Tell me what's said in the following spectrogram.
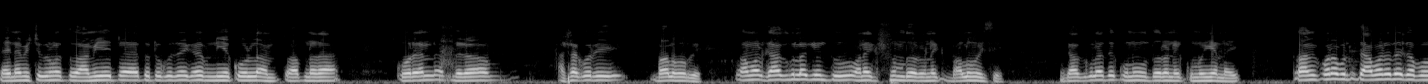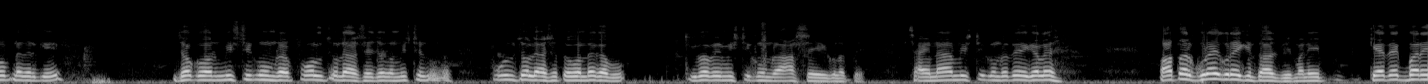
চাইনা মিষ্টি কুমড়া তো আমি এটা এতটুকু জায়গায় নিয়ে করলাম। তো আপনারা করেন, আপনারা আশা করি ভালো হবে। তো আমার গাছগুলা কিন্তু অনেক সুন্দর, অনেক ভালো হয়েছে। গাছগুলাতে কোনো ধরনের কোনো ইয়ে নাই। তো আমি পরবর্তীতে আবারও দেখাবো আপনাদেরকে। যখন মিষ্টি কুমড়ার ফল চলে আসে, যখন মিষ্টি কুমড়া ফুল চলে আসে, তখন দেখাবো কীভাবে মিষ্টি কুমড়া আসে এগুলাতে। চায়না মিষ্টি কুমড়াতে গেলে পাতার গোড়ায় গোড়ায় কিন্তু আসবে। মানে ক্যাত একবারে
